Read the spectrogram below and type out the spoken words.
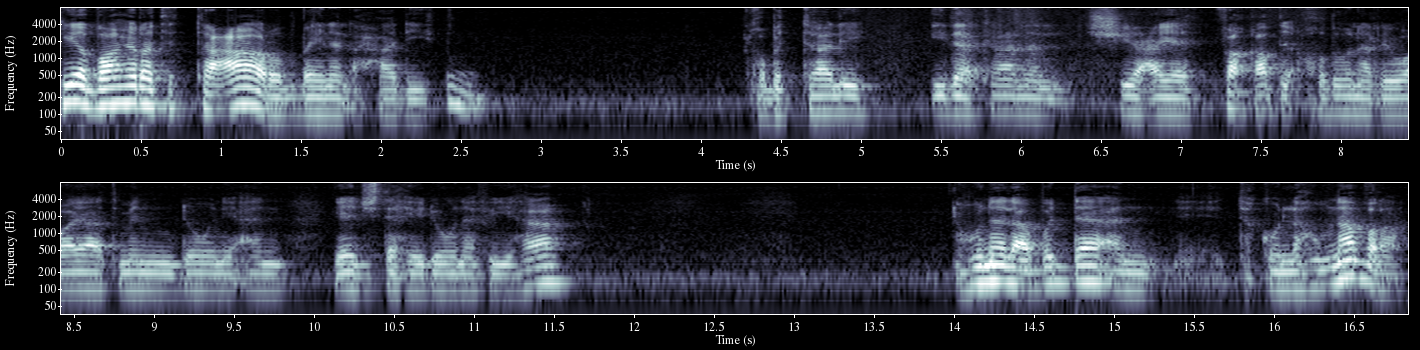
هي ظاهرة التعارض بين الأحاديث. وبالتالي إذا كان الشيعة فقط يأخذون الروايات من دون أن يجتهدون فيها هنا لابد أن تكون لهم نظرة.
